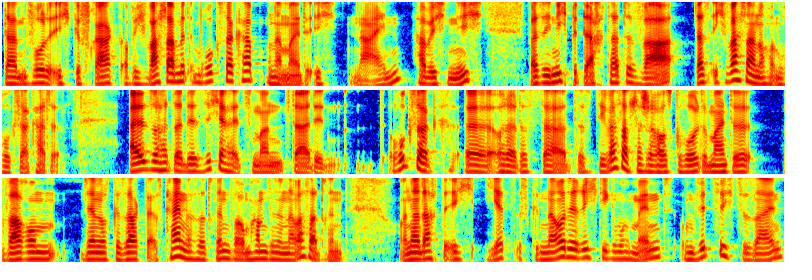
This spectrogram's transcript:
dann wurde ich gefragt, ob ich Wasser mit im Rucksack habe. Und dann meinte ich, nein, habe ich nicht. Was ich nicht bedacht hatte, war, dass ich Wasser noch im Rucksack hatte. Also hat da der Sicherheitsmann da den Rucksack äh, oder das da das, die Wasserflasche rausgeholt und meinte, warum, sie haben doch gesagt, da ist kein Wasser drin, warum haben sie denn da Wasser drin? Und dann dachte ich, jetzt ist genau der richtige Moment, um witzig zu sein.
